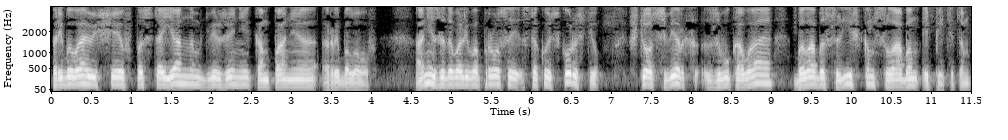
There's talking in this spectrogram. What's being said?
пребывающая в постоянном движении компания рыболовов. Они задавали вопросы с такой скоростью, что сверхзвуковая была бы слишком слабым эпитетом.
